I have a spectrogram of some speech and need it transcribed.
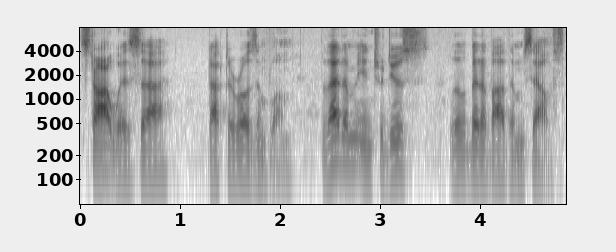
start with uh, Dr. Rosenblum. Let them introduce a little bit about themselves.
